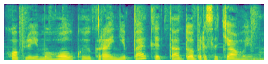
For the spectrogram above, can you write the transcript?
хоплюємо голкою крайні петлі та добре затягуємо.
